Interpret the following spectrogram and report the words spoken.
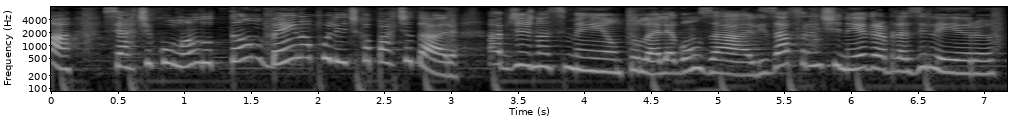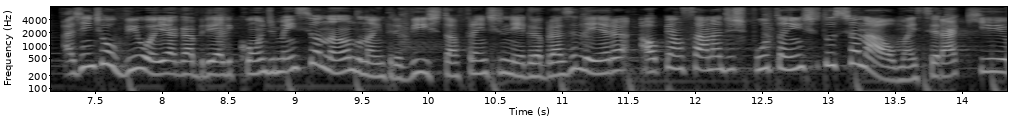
lá, se articulando também na política partidária. Abdias Nascimento, Lélia Gonzalez, a Frente Negra Brasileira. A gente ouviu aí a Gabriele Conde mencionando na entrevista a Frente Negra Brasileira ao pensar na disputa institucional, mas será que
